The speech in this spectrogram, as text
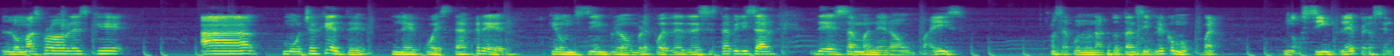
lo más probable es que a mucha gente le cuesta creer que un simple hombre puede desestabilizar de esa manera un país. O sea, con un acto tan simple como, bueno, no simple, pero se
